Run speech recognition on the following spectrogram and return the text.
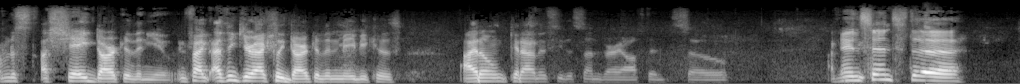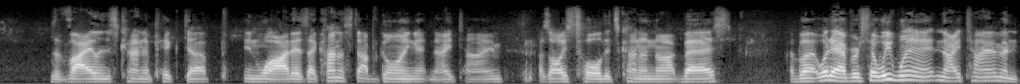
I'm just a shade darker than you. In fact, I think you're actually darker than me because I don't get out and see the sun very often. So, And since the the violence kind of picked up in Juarez, I kind of stopped going at nighttime. I was always told it's kind of not best, but whatever. So we went nighttime, and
